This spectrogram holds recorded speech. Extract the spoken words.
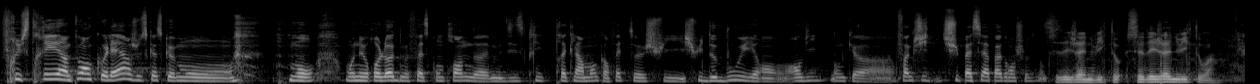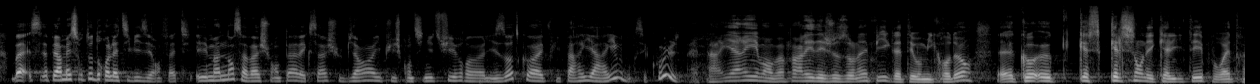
frustré, un peu en colère, jusqu'à ce que mon mon, neurologue me fasse comprendre, euh, me dise très clairement qu'en fait, je suis, je suis debout et en, vie. Donc, euh, enfin, que je suis passé à pas grand-chose. C'est déjà, une victoire. C'est déjà une victoire. Bah, ça permet surtout de relativiser, en fait. Et maintenant, ça va, je suis en paix avec ça, je suis bien. Et puis, je continue de suivre euh, les autres, quoi. Et puis, Paris arrive, donc c'est cool. Paris arrive, on va parler des Jeux Olympiques. Là, tu es au micro d'or. quelles sont les qualités pour être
